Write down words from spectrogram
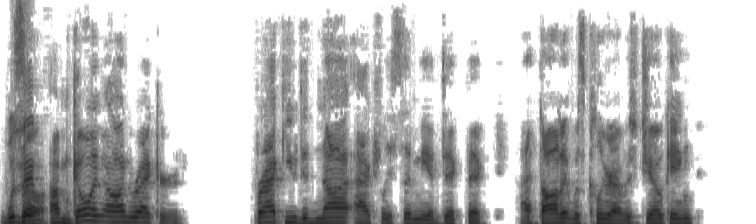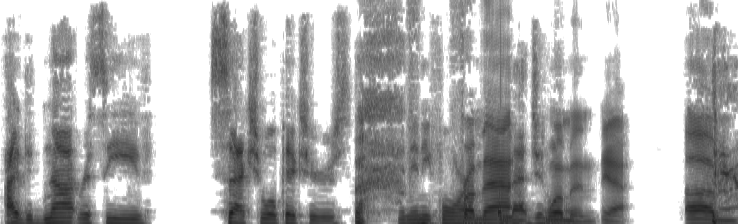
Was so it? I'm going on record. Frack, you did not actually send me a dick pic. I thought it was clear I was joking. I did not receive sexual pictures in any form from that, gentleman. woman. Yeah. Um,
